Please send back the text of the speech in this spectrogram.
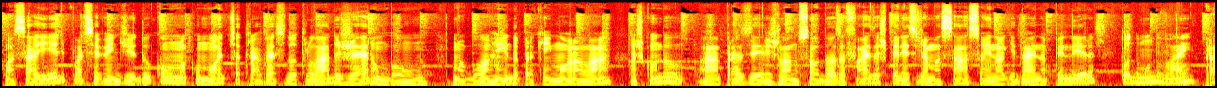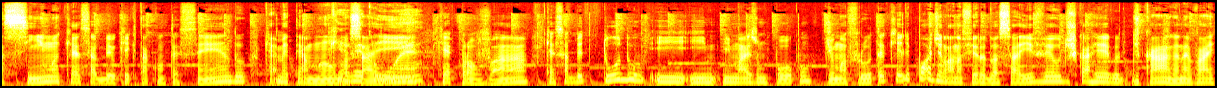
O açaí ele pode ser vendido como uma commodity, atravessa do outro lado, gera um bom uma boa renda para quem mora lá, mas quando a Prazeres lá no Saudosa faz a experiência de amassar açaí no e na peneira, todo mundo vai para cima, quer saber o que está acontecendo, quer meter a mão Quer no açaí, é. quer provar, quer saber tudo e, e- e mais um pouco de uma fruta que ele pode ir lá na feira do açaí ver o descarrego de carga, né? Vai,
